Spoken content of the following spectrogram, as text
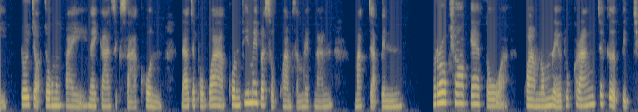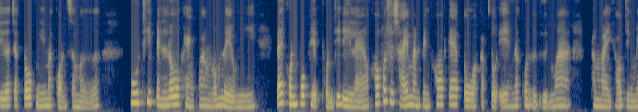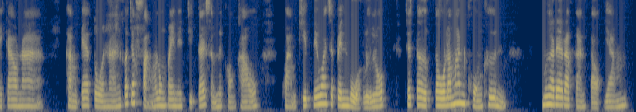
โดยเจาะจงลงไปในการศึกษาคน แล้วจะพบว่าคนที่ไม่ประสบความสำเร็จนั้น มักจะเป็นโรคชอบแก้ตัว ความล้มเหลวทุกครั้งจะเกิดติดเชื้อจากโรคนี้มาก่อนเสมอ ผู้ที่เป็นโรคแห่งความล้มเหลวนี้ ได้ค้นพบเหตุผลที่ดีแล้ว เขาก็จะใช้มันเป็นข้อแก้ตัวกับตัวเองและคนอื่นๆว่าททำไมเขาจึงไม่ก้าวหน้า คำแก้ตัวนั้นก็จะฝังลงไปในจิตใต้สำนึกของเขา ความคิดไม่ว่าจะเป็นบวกหรือลบ จะเติบโตและมั่นคงขึ้น เมื่อได้รับการตอกย้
